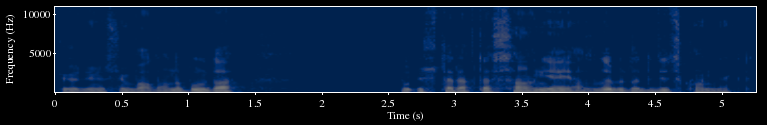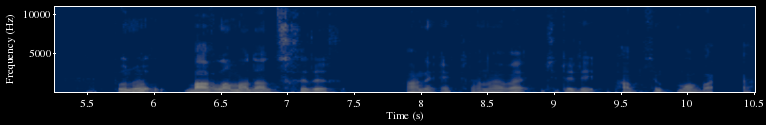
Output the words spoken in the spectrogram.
gördüyünüz kimi bağlandı. Burada bu üst tərəfdə saniyə yazılır. Burada da disconnect. Bunu bağlamadan çıxırıq ani ekrana və giririk PUBG Mobile.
